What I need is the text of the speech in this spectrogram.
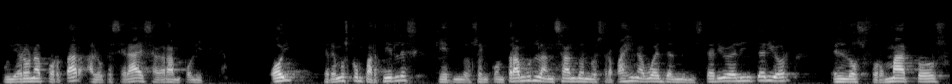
pudieron aportar a lo que será esa gran política. Hoy queremos compartirles que nos encontramos lanzando en nuestra página web del Ministerio del Interior los formatos,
